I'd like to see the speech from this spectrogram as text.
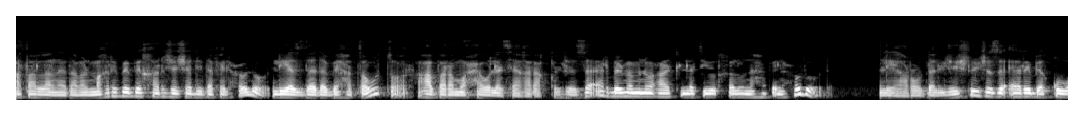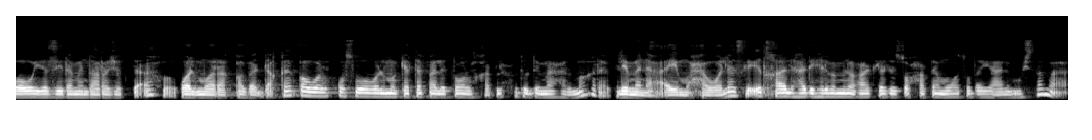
أطل النظام المغربي بخرجة جديدة في الحدود ليزداد بها التوتر عبر محاولة إغراق الجزائر بالممنوعات التي يدخلونها في الحدود. ليرد الجيش الجزائري بقوة ويزيد من درجة التأهب والمراقبة الدقيقة والقصوى والمكثفة لطول الخط الحدود مع المغرب لمنع أي محاولات لإدخال هذه الممنوعات التي تحطم وتضيع المجتمع.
